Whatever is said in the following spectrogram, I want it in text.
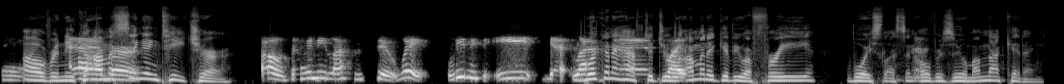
singing. Oh, Renika, I'm a singing teacher. Oh, then we need lessons too. Wait, we need to eat, get lessons. We're gonna have to do. like, I'm gonna give you a free voice lesson over Zoom. I'm not kidding,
